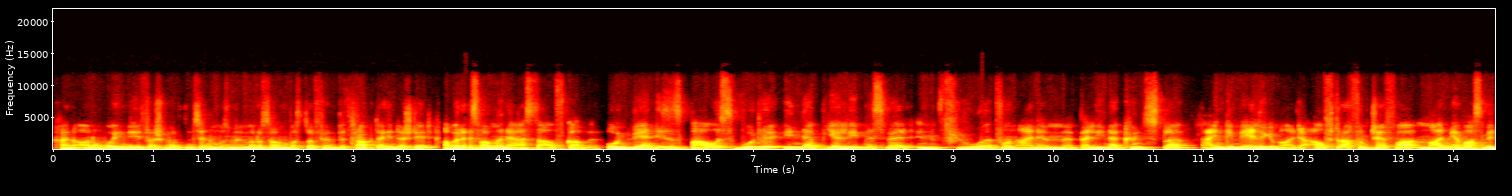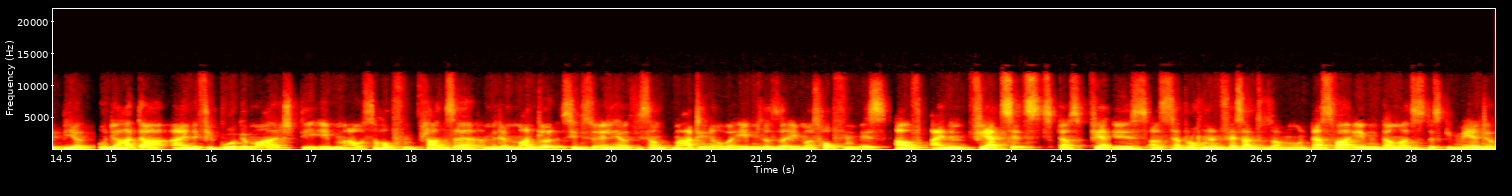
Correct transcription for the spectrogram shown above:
Keine Ahnung, wohin die verschwunden sind. Da muss man immer noch sagen, was da für ein Betrag dahinter steht. Aber das war meine erste Aufgabe. Und während dieses Baus wurde in der Biererlebniswelt im Flur von einem Berliner Künstler ein Gemälde gemalt. Der Auftrag von Jeff war, mal mir was mit Bier. Und er hat da eine Figur gemalt, die eben aus der Hopfenpflanze mit dem Mantel, sieht so ähnlich aus wie St. Martin, aber eben, dass er eben aus Hopfen ist, auf einem Pferd sitzt. Das Pferd ist aus zerbrochenen Fässern zusammen. Und das war eben damals das Gemälde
